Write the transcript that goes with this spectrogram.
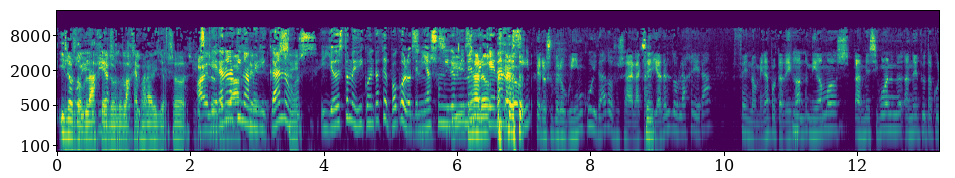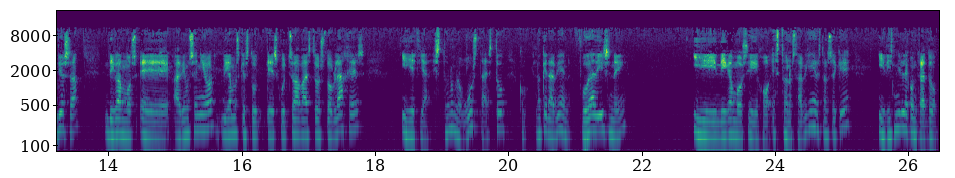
Y los doblajes, los doblajes maravillosos. Es Ay, que eran doblajes. latinoamericanos. Y yo de esto me di cuenta hace poco, lo tenía asumido en mi mente Claro. que eran Pero, así. pero súper bien cuidados, o sea, la Sí. calidad del doblaje era fenomenal, porque diga- Mm. digamos, a mí sigo una anécdota curiosa, digamos, eh, había un señor, digamos, que, estu- que escuchaba estos doblajes y decía, esto no me gusta, esto como que no queda bien. Fue a Disney y, digamos, y dijo, esto no está bien, esto no sé qué, y Disney le contrató.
